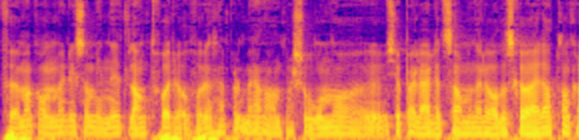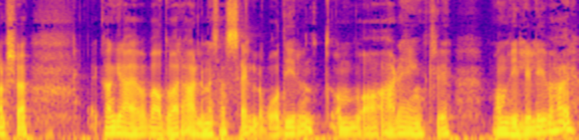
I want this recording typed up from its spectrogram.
før man kommer liksom inn i et langt forhold f.eks. For med en annen person og kjøper leilighet sammen, eller hva det skal være, at man kanskje kan greie å være ærlig med seg selv og de rundt om hva er det egentlig man vil i livet her.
